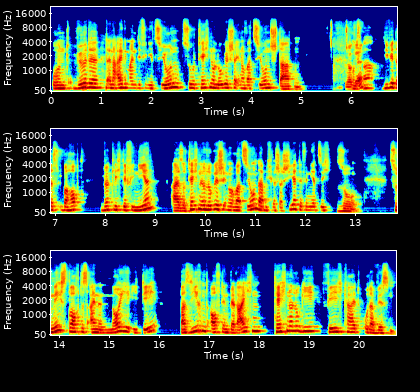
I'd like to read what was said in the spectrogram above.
und würde mit einer allgemeinen Definition zu technologischer Innovation starten. Okay. Und zwar, wie wir das überhaupt wirklich definieren. Also technologische Innovation, da habe ich recherchiert, definiert sich so. Zunächst braucht es eine neue Idee, basierend auf den Bereichen Technologie, Fähigkeit oder Wissen.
